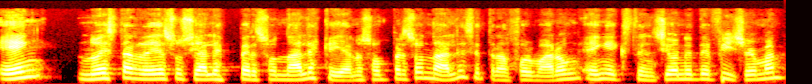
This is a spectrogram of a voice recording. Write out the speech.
en nuestras redes sociales personales, que ya no son personales, se transformaron en extensiones de Fisherman.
